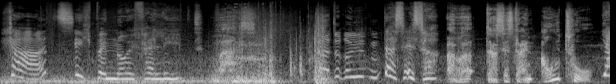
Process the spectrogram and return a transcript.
Schatz, ich bin neu verliebt. Was? Da drüben. Das ist er. Aber das ist ein Auto. Ja,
